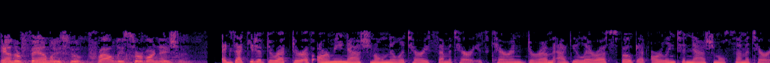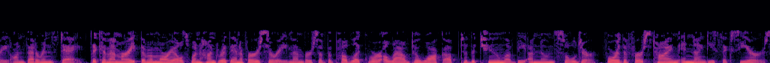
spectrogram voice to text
and their families who have proudly served our nation Executive Director of Army National Military Cemeteries, Karen Durham Aguilera, spoke at Arlington National Cemetery on Veterans Day. To commemorate the memorial's 100th anniversary, members of the public were allowed to walk up to the tomb of the unknown soldier for the first time in 96 years.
